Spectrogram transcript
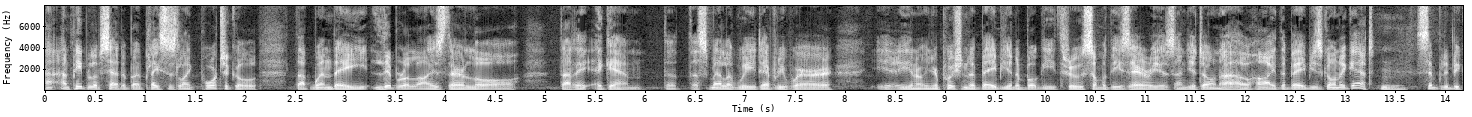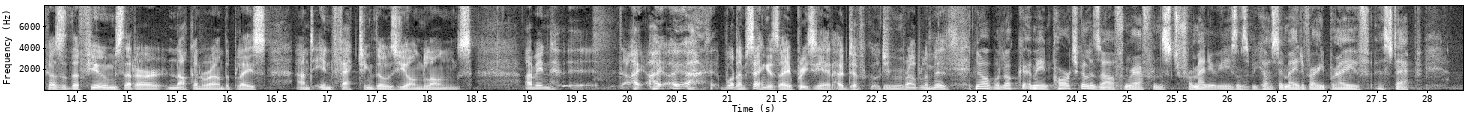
and people have said about places like Portugal that when they liberalise their law, that again the, the smell of weed everywhere you know, you're pushing a baby in a buggy through some of these areas and you don't know how high the baby's going to get mm. simply because of the fumes that are knocking around the place and infecting those young lungs. I mean, I, I, I, what I'm saying is I appreciate how difficult mm. your problem is. No, but look, I mean, Portugal is often referenced for many reasons because they made a very brave step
